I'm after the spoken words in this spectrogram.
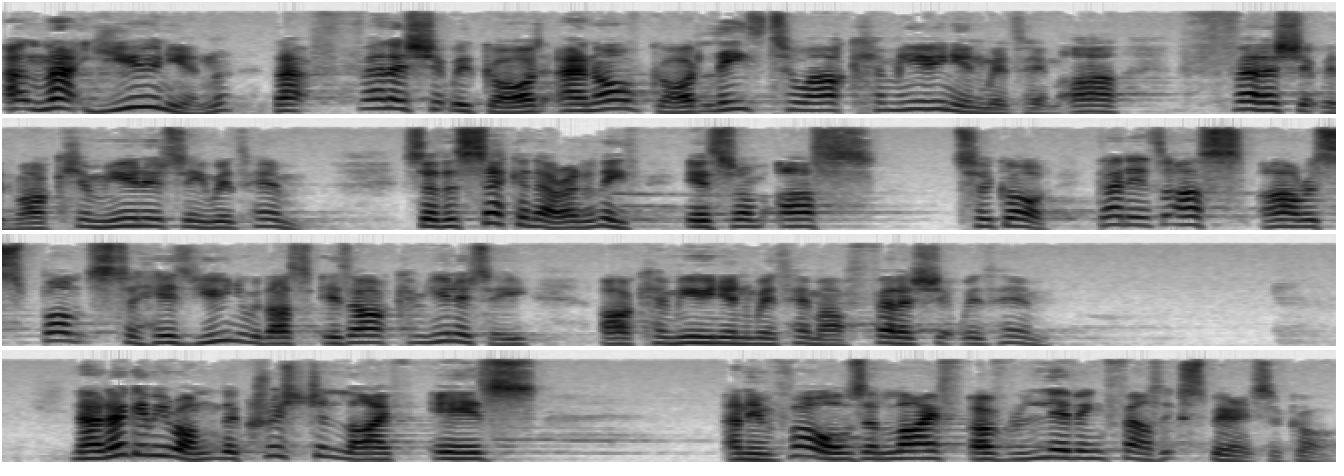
And that union, that fellowship with God and of God leads to our communion with him, our fellowship with him, our community with him. So the second arrow underneath is from us to God. That is us. Our response to his union with us is our community, our communion with him, our fellowship with him. Now, don't get me wrong, the Christian life is and involves a life of living felt experience of God.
